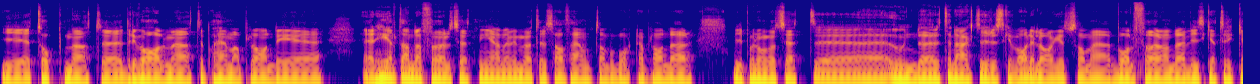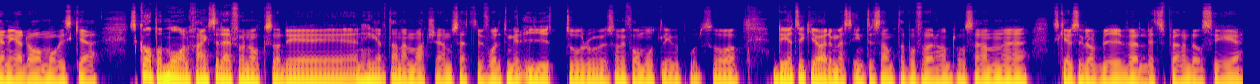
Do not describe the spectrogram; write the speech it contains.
i ett toppmöte, ett rivalmöte på hemmaplan. Det är helt andra förutsättningar när vi möter Southampton på bortaplan där vi på något sätt eh, under den här styre ska vara det laget som är bollförande. Vi ska trycka ner dem och vi ska skapa målchanser därifrån också. Det är en helt annan match än så att vi får lite mer ytor som vi får mot Liverpool. Så det tycker jag är det mest intressanta på förhand. Och Sen eh, ska det såklart bli väldigt spännande att se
